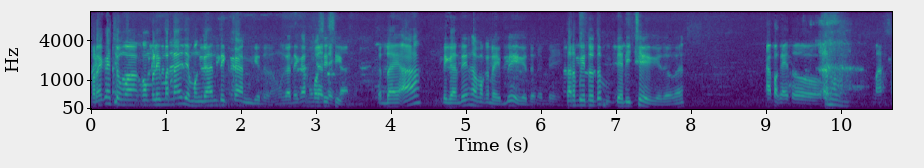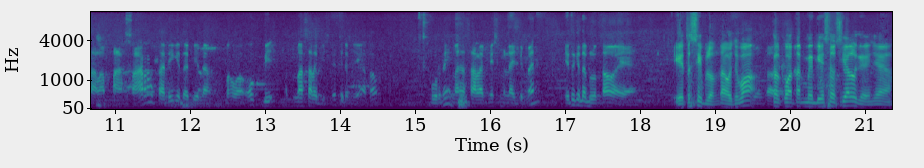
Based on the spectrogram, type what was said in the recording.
mereka cuma komplimen aja menggantikan gitu, menggantikan posisi. Kedai A digantiin sama kedai B gitu. Kedai B. Ntar B tutup jadi C gitu kan. Apakah itu masalah pasar? Tadi kita bilang bahwa oh bi- masalah bisnis tidak punya atau murni masalah mismanagement itu kita belum tahu ya. Itu sih belum tahu. Cuma Belum tahu. kekuatan media sosial kayaknya.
